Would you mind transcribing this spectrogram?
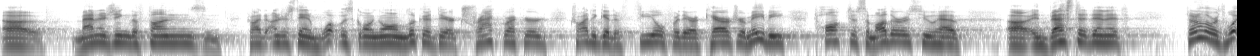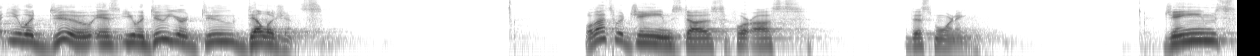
uh, managing the funds and try to understand what was going on, look at their track record, try to get a feel for their character, maybe talk to some others who have uh, invested in it so, in other words, what you would do is you would do your due diligence. Well, that's what James does for us this morning. James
